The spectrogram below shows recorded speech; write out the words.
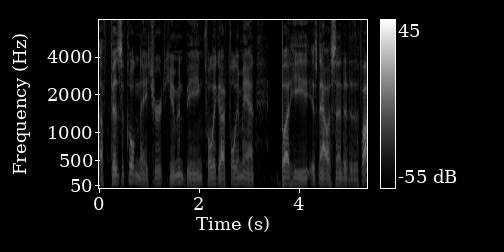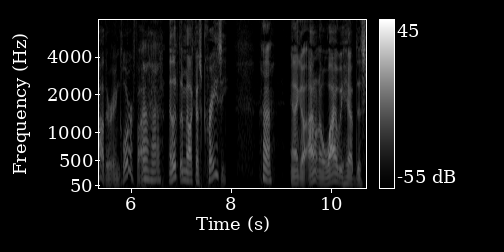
a physical natured human being, fully God, fully man, but he is now ascended to the Father and glorified. Uh-huh. And looked at me like I was crazy. Huh. And I go, I don't know why we have this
